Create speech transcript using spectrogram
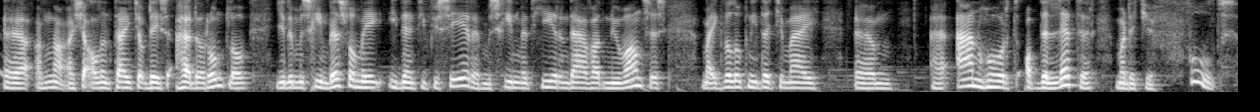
uh, nou, als je al een tijdje op deze aarde rondloopt, je er misschien best wel mee identificeren. Misschien met hier en daar wat nuances, maar ik wil ook niet dat je mij um, uh, aanhoort op de letter, maar dat je voelt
